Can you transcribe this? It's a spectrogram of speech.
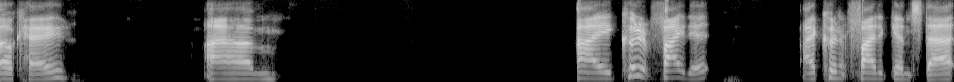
okay. Um I couldn't fight it. I couldn't fight against that.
